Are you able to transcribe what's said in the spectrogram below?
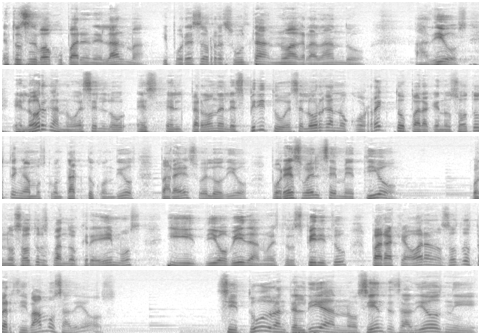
entonces va a ocupar en el alma y por eso resulta no agradando a Dios. El órgano es el, es el, perdón, el espíritu es el órgano correcto para que nosotros tengamos contacto con Dios. Para eso Él lo dio. Por eso Él se metió con nosotros cuando creímos y dio vida a nuestro espíritu para que ahora nosotros percibamos a Dios. Si tú durante el día no sientes a Dios ni,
